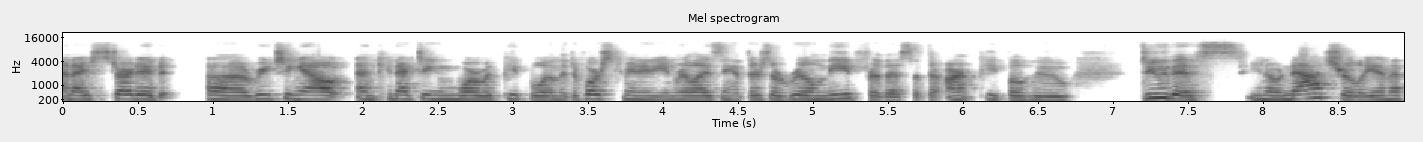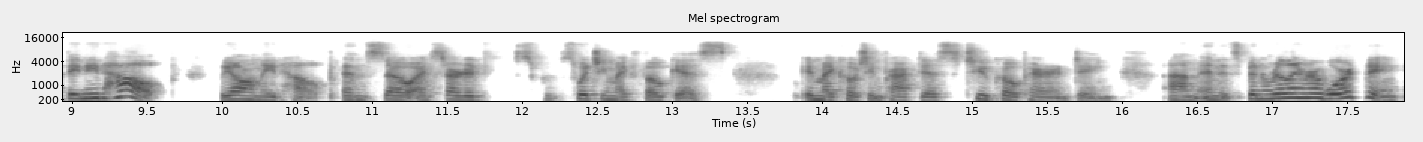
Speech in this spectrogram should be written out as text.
And I started uh, reaching out and connecting more with people in the divorce community and realizing that there's a real need for this, that there aren't people who do this, you know, naturally and that they need help. We all need help. And so I started sw- switching my focus in my coaching practice to co-parenting. Um, and it's been really rewarding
